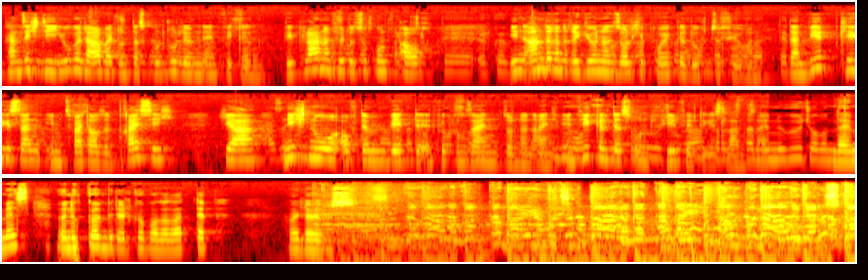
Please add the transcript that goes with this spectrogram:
kann sich die Jugendarbeit und das Kulturleben entwickeln. Wir planen für die Zukunft auch in anderen Regionen solche Projekte durchzuführen Dann wird Kirgisistan im 2030 ja nicht nur auf dem Weg der Entwicklung sein, sondern ein entwickeltes und vielfältiges Land sein. ойлойбуз учуп бара жаткандай талпыналып жарышка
